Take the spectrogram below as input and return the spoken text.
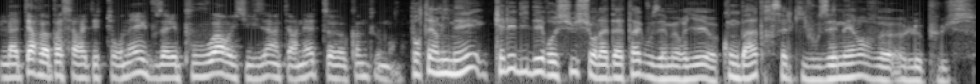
la Terre va pas s'arrêter de tourner et que vous allez pouvoir utiliser Internet euh, comme tout le monde. Pour terminer, quelle est l'idée reçue sur la data que vous aimeriez euh, combattre, celle qui vous énerve euh, le plus?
